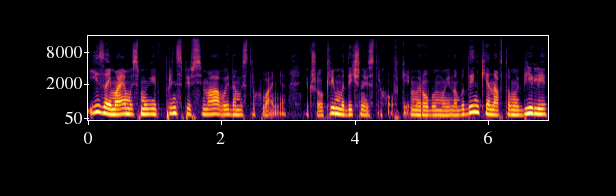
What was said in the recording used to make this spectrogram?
І займаємось ми, в принципі, всіма видами страхування. Якщо окрім медичної страховки, ми робимо і на будинки, і на автомобілі,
